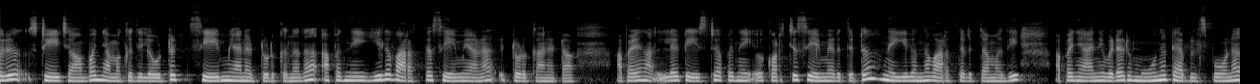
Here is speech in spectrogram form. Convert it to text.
ഒരു സ്റ്റേജ് ആകുമ്പോൾ നമുക്ക് ഇതിലോട്ട് സേമിയാണ് ഇട്ട് കൊടുക്കുന്നത് അപ്പോൾ നെയ്യിൽ വറുത്ത സേമിയാണ് ഇട്ട് കൊടുക്കാൻ കേട്ടോ അപ്പോഴേ നല്ല ടേസ്റ്റ് അപ്പോൾ നെയ്യ് കുറച്ച് സേമിയ എടുത്തിട്ട് നെയ്യിലൊന്ന് വറുത്തെടുത്താൽ മതി. അപ്പോൾ ഞാനിവിടെ ഒരു മൂന്ന് ടേബിൾ സ്പൂണ്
